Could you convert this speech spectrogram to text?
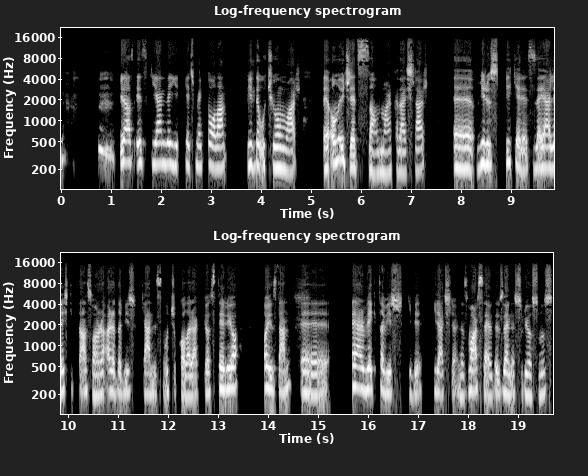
biraz eskiyen ve geçmekte olan bir de uçuğum var. Ee, onu ücretsiz aldım arkadaşlar. Ee, virüs bir kere size yerleştikten sonra arada bir kendisini uçuk olarak gösteriyor. O yüzden e, eğer Vectavir gibi ilaçlarınız varsa evde üzerine sürüyorsunuz.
